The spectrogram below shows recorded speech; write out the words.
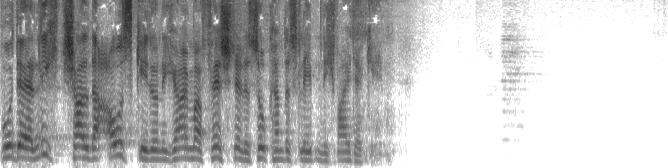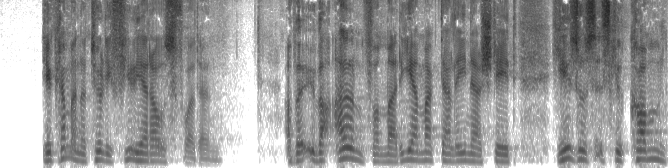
wo der Lichtschalter ausgeht und ich einmal feststelle, so kann das Leben nicht weitergehen. Hier kann man natürlich viel herausfordern. Aber über allem von Maria Magdalena steht, Jesus ist gekommen,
